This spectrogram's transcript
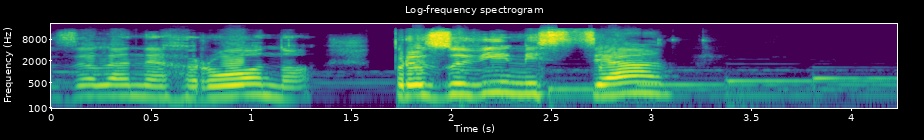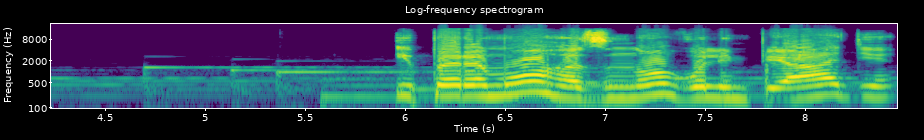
Зелене гроно, призові місця і перемога знов в Олімпіаді.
